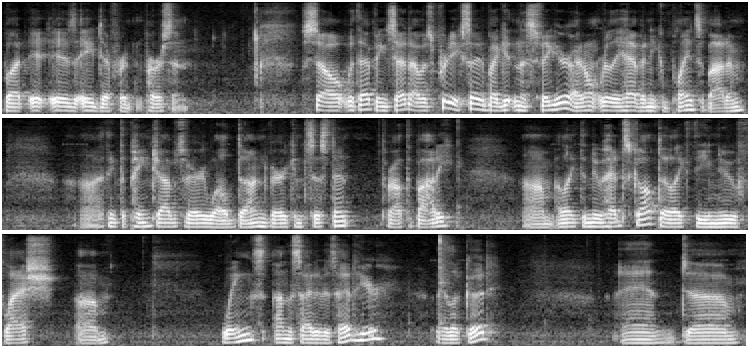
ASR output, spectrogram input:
but it is a different person. So with that being said I was pretty excited by getting this figure. I don't really have any complaints about him. Uh, I think the paint job is very well done very consistent throughout the body. Um, I like the new head sculpt. I like the new flash um, wings on the side of his head here. They look good. And um,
